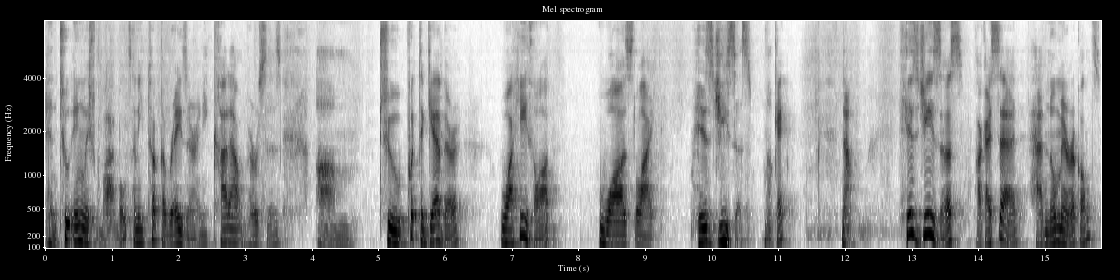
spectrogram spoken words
and two English Bibles, and he took a razor and he cut out verses um, to put together what he thought was like his Jesus. Okay? Now, his Jesus, like I said, had no miracles,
